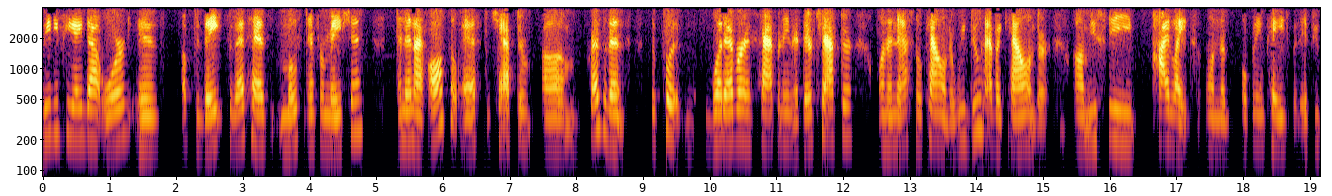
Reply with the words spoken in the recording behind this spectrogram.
bdpa.org is up to date, so that has most information. And then I also asked the chapter um, presidents to put whatever is happening at their chapter on a national calendar. We do have a calendar. Um, you see highlights on the opening page, but if you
